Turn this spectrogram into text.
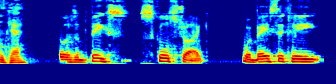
Okay. There was a big school strike where basically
